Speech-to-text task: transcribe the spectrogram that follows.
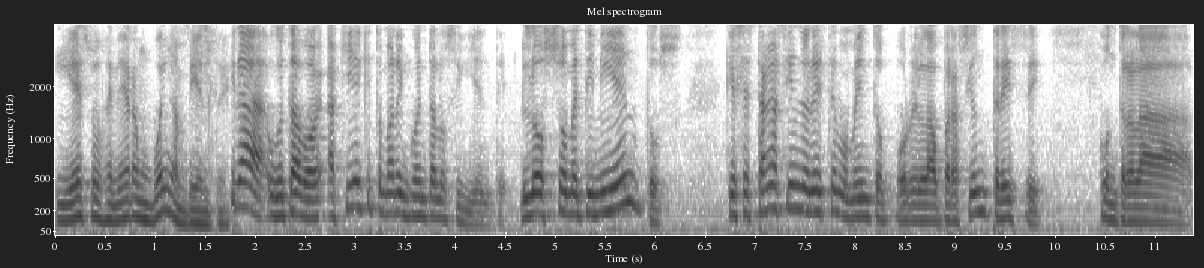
y eso genera un buen ambiente. Mira, Gustavo, aquí hay que tomar en cuenta lo siguiente. Los sometimientos que se están haciendo en este momento por la operación 13 contra la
